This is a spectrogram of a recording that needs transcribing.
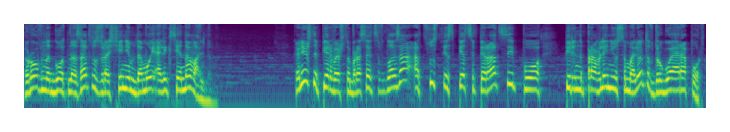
ровно год назад возвращением домой Алексея Навального. Конечно, первое, что бросается в глаза – отсутствие спецоперации по перенаправлению самолета в другой аэропорт.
